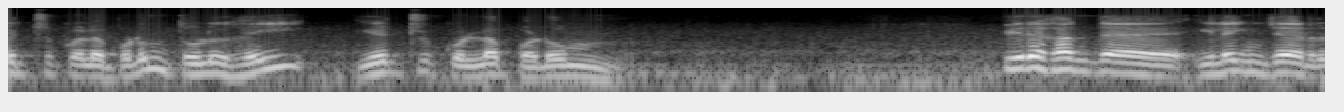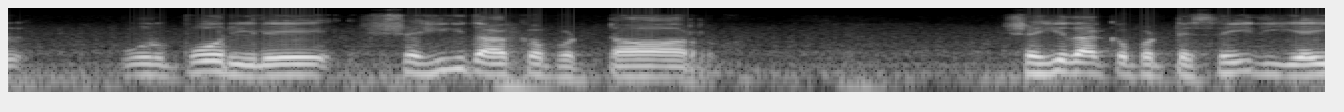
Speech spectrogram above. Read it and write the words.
ஏற்றுக்கொள்ளப்படும் தொழுகை ஏற்றுக்கொள்ளப்படும். பிறகு அந்த இளைஞர் ஒரு போரிலே ஷஹீதாக்கப்பட்டார். ஷஹீதாக்கப்பட்ட செய்தியை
